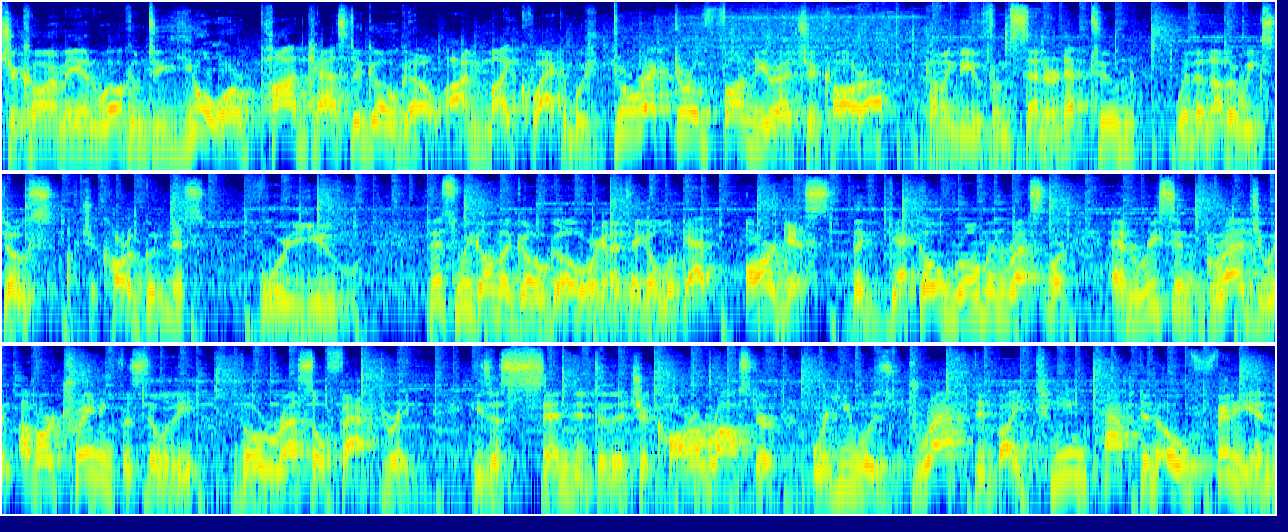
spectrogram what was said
Chikarmy, and welcome to your podcast, A Go Go. I'm Mike Quackenbush, Director of Fun here at Chikara, coming to you from Center Neptune with another week's dose of Chikara goodness for you. This week on The Go Go, we're going to take a look at Argus, the Gecko Roman wrestler and recent graduate of our training facility, the Wrestle Factory. He's ascended to the Chikara roster where he was drafted by team captain Ophidian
